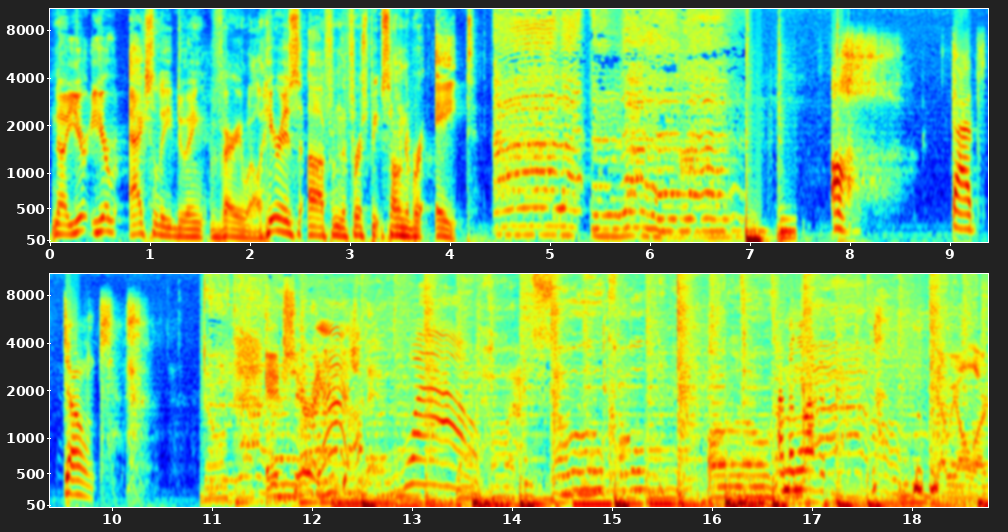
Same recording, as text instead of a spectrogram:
No, you're you're actually doing very well. Here is uh, from the first beat song number eight. Oh, that's don't. Ed Sheeran. You got it. I'm in love with. Yeah, we all are.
